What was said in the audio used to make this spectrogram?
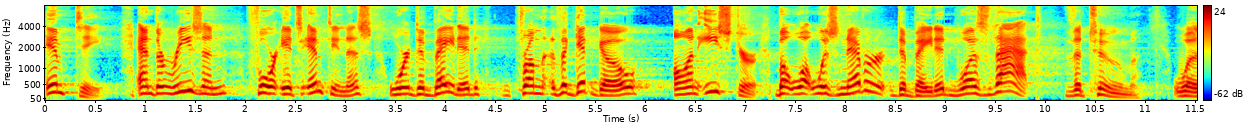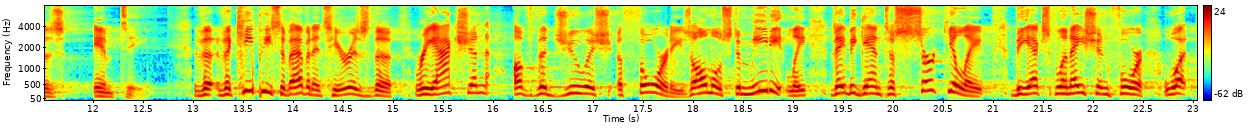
empty. And the reason for its emptiness were debated from the get go on Easter. But what was never debated was that the tomb was empty. The, the key piece of evidence here is the reaction of the Jewish authorities. Almost immediately, they began to circulate the explanation for what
